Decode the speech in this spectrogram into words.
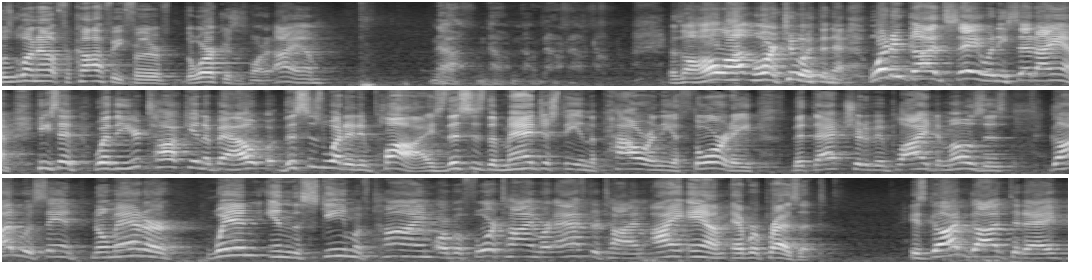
Who's going out for coffee for the workers this morning? I am. No, no, no, no, no, no. There's a whole lot more to it than that. What did God say when He said, I am? He said, whether you're talking about, this is what it implies, this is the majesty and the power and the authority that that should have implied to Moses. God was saying, no matter when in the scheme of time or before time or after time, I am ever present. Is God God today?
